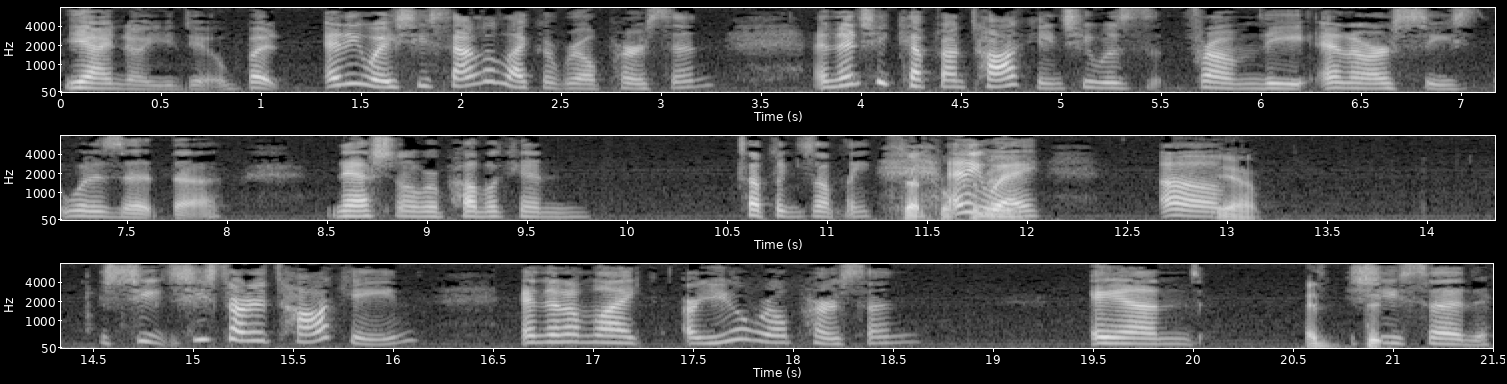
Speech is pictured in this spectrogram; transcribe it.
Yeah, I know you do. But anyway, she sounded like a real person. And then she kept on talking. She was from the NRC, what is it? The National Republican something something. Central anyway, um, yeah. she she started talking, and then I'm like, "Are you a real person?" And And she said,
